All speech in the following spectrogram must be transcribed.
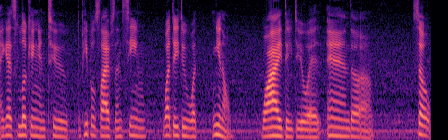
I guess looking into the people's lives and seeing what they do, what you know, why they do it, and uh, so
